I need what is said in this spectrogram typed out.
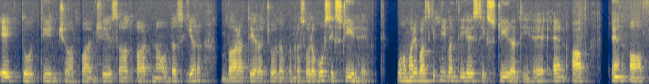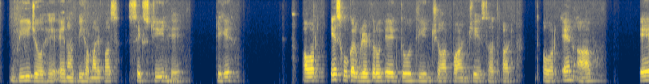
एक, दो, तीन, चार, पाँच, छः, सात, आठ, नौ, दस, ग्यारह, बारह, तेरह, चौदह, पंद्रह, सोलह। वो सिक्सटीन है। वो हमारे पास कितनी बनती है? सिक्सटीन रहती है। N of n of B जो है एन ऑफ़ बी हमारे पास सिक्सटीन है, ठीक है? और एस को कैलकुलेट करो, एक, दो, तीन, चार, पाँच छः सात, आठ, और n of A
